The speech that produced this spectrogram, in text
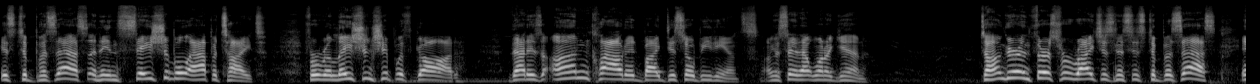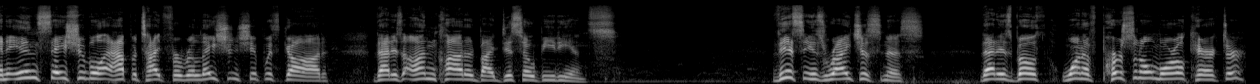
is to possess an insatiable appetite for relationship with God that is unclouded by disobedience. I'm going to say that one again. To hunger and thirst for righteousness is to possess an insatiable appetite for relationship with God that is unclouded by disobedience. This is righteousness that is both one of personal moral character,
